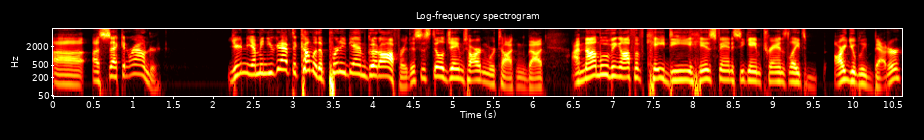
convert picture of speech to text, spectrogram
uh, a second rounder. You're, I mean, you're to have to come with a pretty damn good offer. This is still James Harden we're talking about. I'm not moving off of KD. His fantasy game translates arguably better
